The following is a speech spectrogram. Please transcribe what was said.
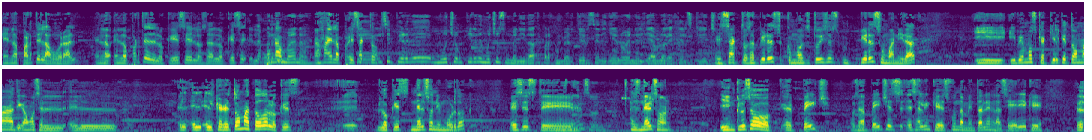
en la parte laboral, en la, en la parte de lo que es él, o sea, lo que es La una parte humana. Ajá, en la- exacto. Él se pierde mucho, pierde mucho su humanidad para convertirse de lleno en el diablo de Hell's Kitchen. Exacto, o sea, pierdes, como tú dices, pierdes su humanidad y, y vemos que aquí el que toma, digamos, el, el, el, que retoma todo lo que es eh, lo que es Nelson y Murdoch es este Es Nelson. es Nelson. E incluso eh, Page, o sea, Page es, es alguien que es fundamental en la serie, que eh,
